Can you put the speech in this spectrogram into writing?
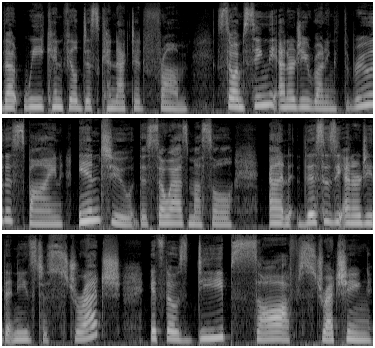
that we can feel disconnected from. So I'm seeing the energy running through the spine into the psoas muscle. And this is the energy that needs to stretch. It's those deep, soft stretching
